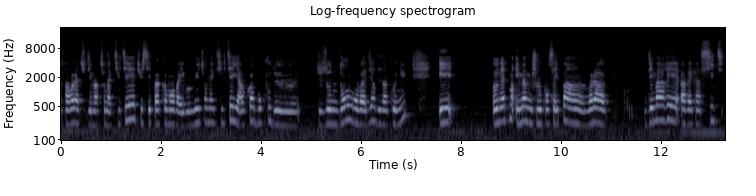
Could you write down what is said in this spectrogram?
Enfin voilà, tu démarres ton activité, tu sais pas comment va évoluer ton activité. Il y a encore beaucoup de, zones d'ombre, on va dire, des inconnus. Et honnêtement, et même je le conseille pas. Hein, voilà, démarrer avec un site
